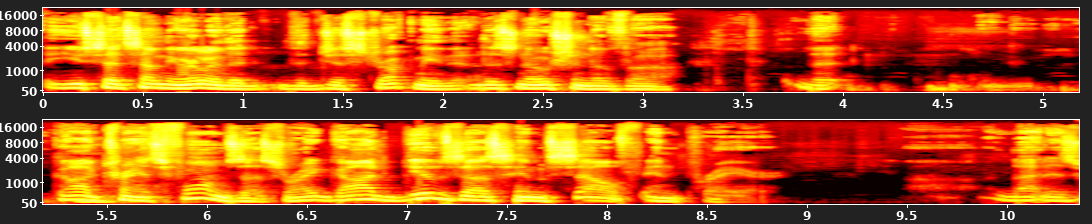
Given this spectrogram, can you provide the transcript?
You said something earlier that, that just struck me. That this notion of uh, that God transforms us, right? God gives us Himself in prayer. Uh, that is,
